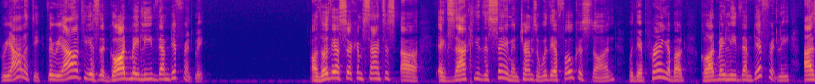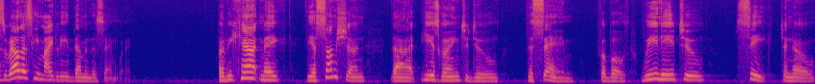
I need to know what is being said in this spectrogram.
reality the reality is that God may lead them differently. Although their circumstances are exactly the same in terms of what they're focused on, what they're praying about, God may lead them differently, as well as He might lead them in the same way. But we can't make the assumption that He is going to do the same for both. We need to seek to know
